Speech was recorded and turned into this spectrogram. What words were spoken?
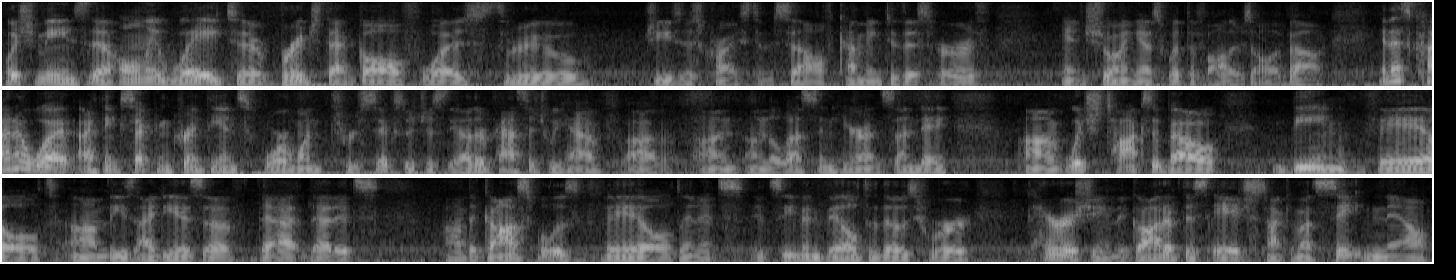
which means the only way to bridge that gulf was through Jesus Christ Himself coming to this earth and showing us what the Father's all about. And that's kind of what I think Second Corinthians 4 1 through 6, which is the other passage we have uh, on, on the lesson here on Sunday, um, which talks about being veiled. Um, these ideas of that, that it's uh, the gospel is veiled, and it's, it's even veiled to those who are perishing. The God of this age, talking about Satan now,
